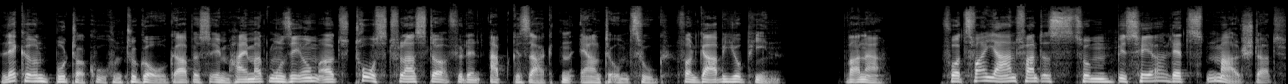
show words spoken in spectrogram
Leckeren Butterkuchen to go gab es im Heimatmuseum als Trostpflaster für den abgesagten Ernteumzug von Gabi Jopin. Wanner. Vor zwei Jahren fand es zum bisher letzten Mal statt.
